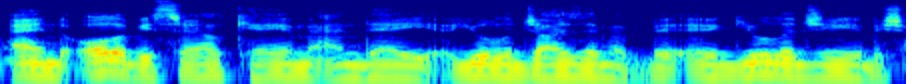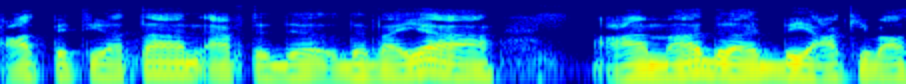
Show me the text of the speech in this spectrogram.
And all of Israel came and they eulogized them, a big eulogy, b'shat petiratan, after the levaya. Amad Rabbi Akiva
